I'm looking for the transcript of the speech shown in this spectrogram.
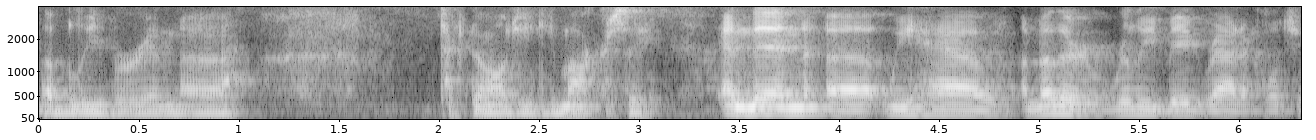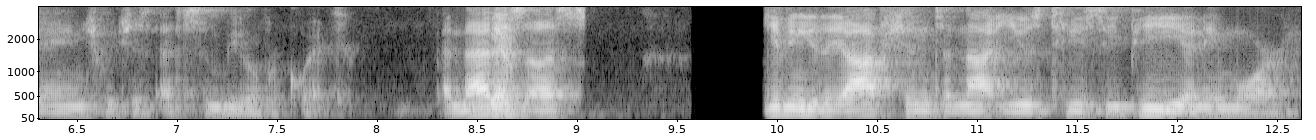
a believer in uh, technology democracy. And then uh, we have another really big radical change, which is SMB over QUIC. And that yeah. is us giving you the option to not use TCP anymore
